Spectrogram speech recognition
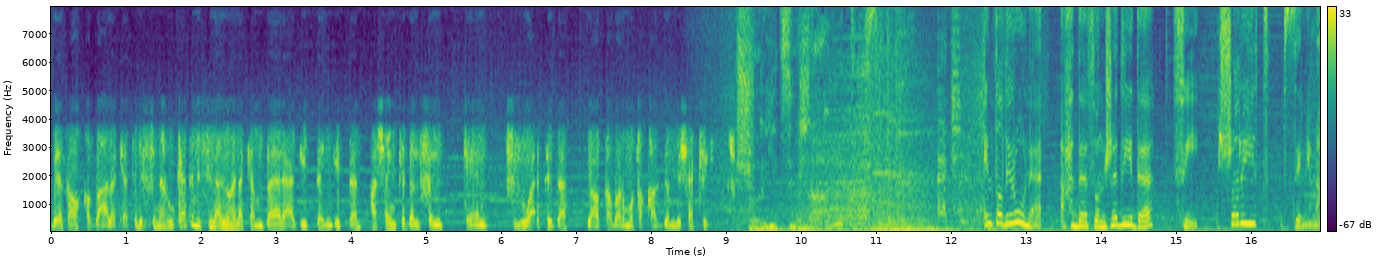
بيتوقف بقى على كاتب السيناريو. كاتب السيناريو هنا كان بارع جدا جدا. عشان كده الفيلم كان في الوقت ده يعتبر متقدم بشكل كبير. شريط سينما. انتظرونا أحداث جديدة في شريط سينما.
